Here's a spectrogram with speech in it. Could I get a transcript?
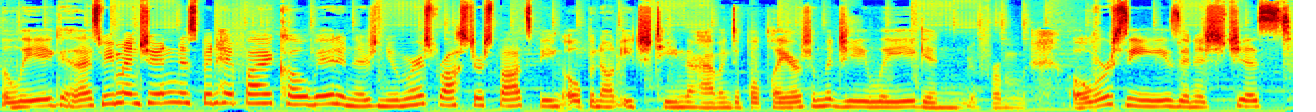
The league, as we mentioned, has been hit by COVID, and there's numerous roster spots being open on each team. They're having to pull players from the G League and from overseas, and it's just,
